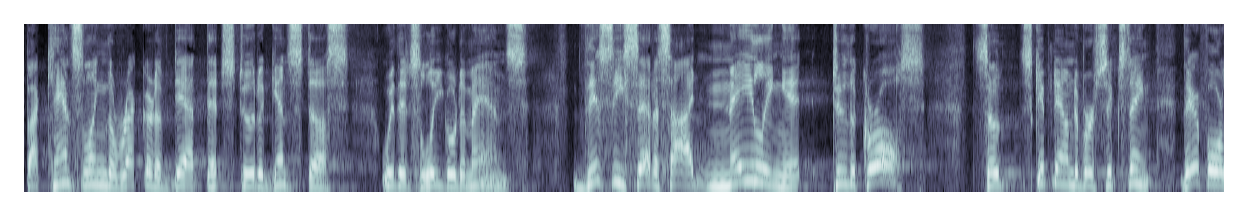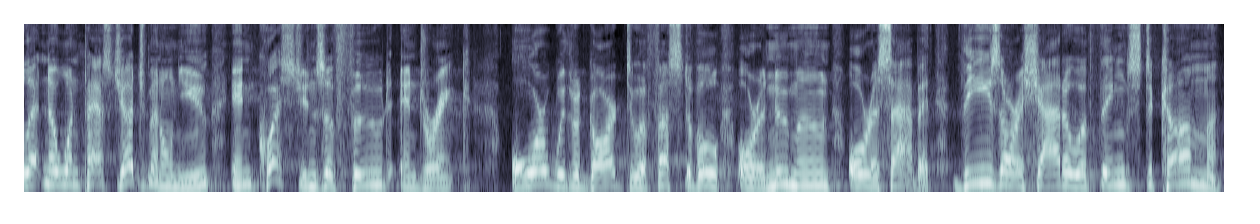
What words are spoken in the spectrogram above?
by canceling the record of debt that stood against us with its legal demands. This he set aside, nailing it to the cross. So skip down to verse 16. Therefore, let no one pass judgment on you in questions of food and drink or with regard to a festival or a new moon or a Sabbath. These are a shadow of things to come,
